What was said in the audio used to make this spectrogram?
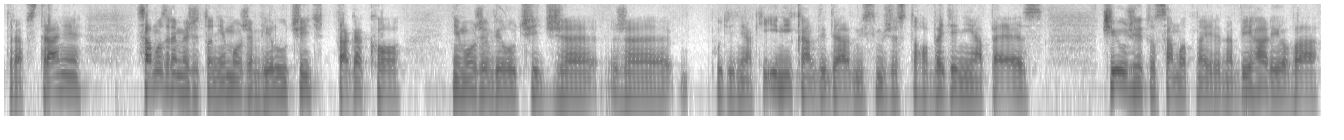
teda v strane. Samozrejme, že to nemôžem vylúčiť, tak ako nemôžem vylúčiť, že, že bude nejaký iný kandidát, myslím, že z toho vedenia PS, či už je to samotná Irena Bihariová,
